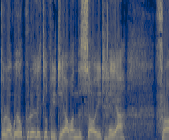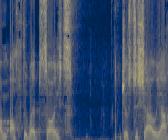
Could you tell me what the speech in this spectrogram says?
but I will put a little video on the side here from off the website just to show you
